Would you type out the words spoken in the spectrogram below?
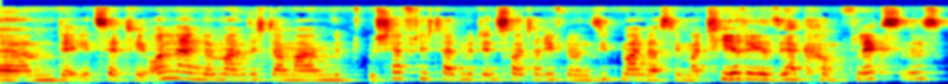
Ähm, der EZT Online, wenn man sich da mal mit beschäftigt hat mit den Zolltarifen, dann sieht man, dass die Materie sehr komplex ist.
